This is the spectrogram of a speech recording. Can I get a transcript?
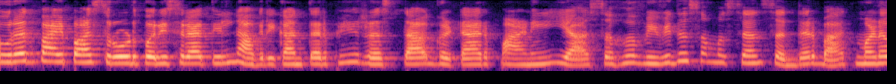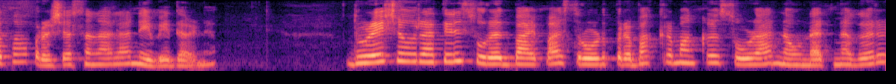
सुरत बायपास रोड परिसरातील नागरिकांतर्फे रस्ता गटार पाणी यासह विविध समस्यांसंदर्भात मनपा प्रशासनाला निवेदन. धुळे शहरातील सुरत बायपास रोड प्रभाग क्रमांक सोळा नवनाथ नगर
